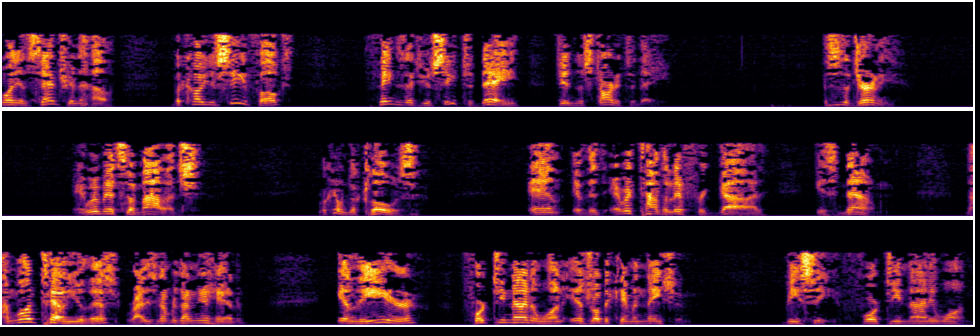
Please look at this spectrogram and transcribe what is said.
20th century now. Because you see, folks, things that you see today didn't start today. This is a journey. And we've made some mileage. We're coming to a close. And if there's ever time to live for God, it's now. now. I'm going to tell you this. Write these numbers down in your head. In the year 1491, Israel became a nation. BC. 1491.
